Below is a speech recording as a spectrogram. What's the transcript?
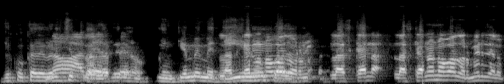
Yo creo que de no, Talavera en qué me metí. Lascano no, va a dormir, Lascano, no va a dormir de lo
